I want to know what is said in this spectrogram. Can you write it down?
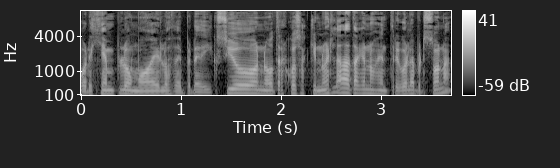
por ejemplo, modelos de predicción, otras cosas que no es la data que nos entregó la persona,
